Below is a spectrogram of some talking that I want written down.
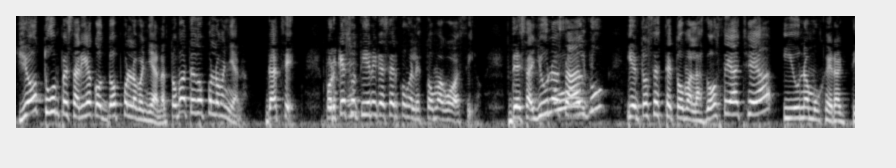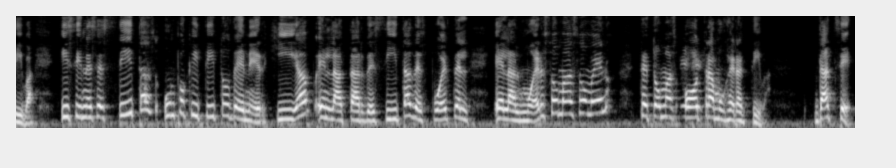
yo tú empezaría con dos por la mañana, tómate dos por la mañana, that's it. Porque eso tiene que ser con el estómago vacío. Desayunas oh. algo y entonces te tomas las dos DHA y una mujer activa. Y si necesitas un poquitito de energía en la tardecita después del el almuerzo más o menos, te tomas otra mujer activa. That's it.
